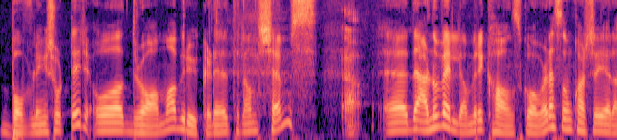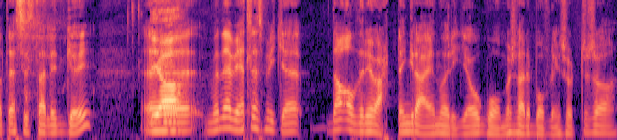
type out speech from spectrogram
bowlingskjorter, og drama bruker det til han skjems. Ja. Eh, det er noe veldig amerikansk over det, som kanskje gjør at jeg syns det er litt gøy. Eh, Ja. Men jeg vet liksom ikke Det har aldri vært en greie i Norge å gå med svære bowlingskjorter, så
